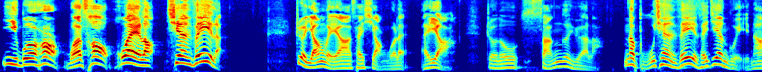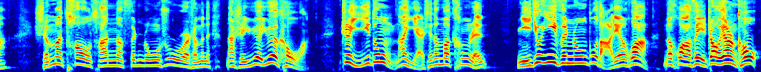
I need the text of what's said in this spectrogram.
一拨号，我操，坏了，欠费了。这杨伟啊，才想过来，哎呀。这都三个月了，那不欠费才见鬼呢！什么套餐呢？分钟数啊什么的，那是月月扣啊。这移动那也是他妈坑人，你就一分钟不打电话，那话费照样扣。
